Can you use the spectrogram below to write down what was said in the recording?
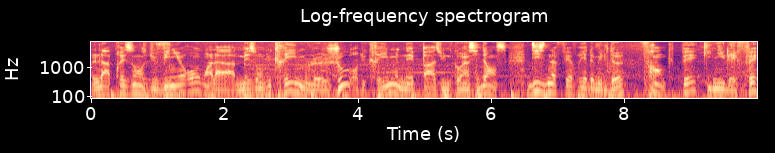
la présence du vigneron à la maison du crime le jour du crime n'est pas une coïncidence. 19 février 2002, Franck P., qui nie les faits,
